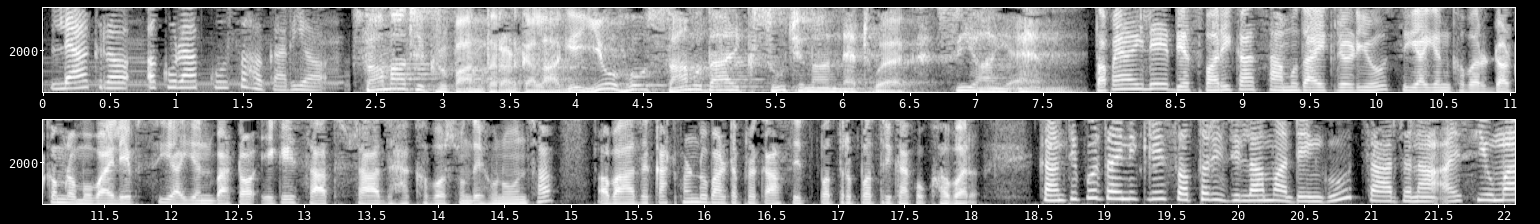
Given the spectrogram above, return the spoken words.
ल्याक र अकुराबको सहकार्य। सामाजिक रूपान्तरणका लागि यो हो सामुदायिक सूचना नेटवर्क सीआईएन तपाईँ अहिले देशभरिका सामुदायिक radio CIN Khabar dot com र मोबाइल एप सीआईएनबाट एकैसाथ साझा खबर सुन्दै हुनुहुन्छ। अब आज काठमाडौँबाट प्रकाशित पत्र पत्रिकाको खबर। कान्तिपुर दैनिकले सत्तरी जिल्लामा डेंगू चारजना आईसीयूमा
